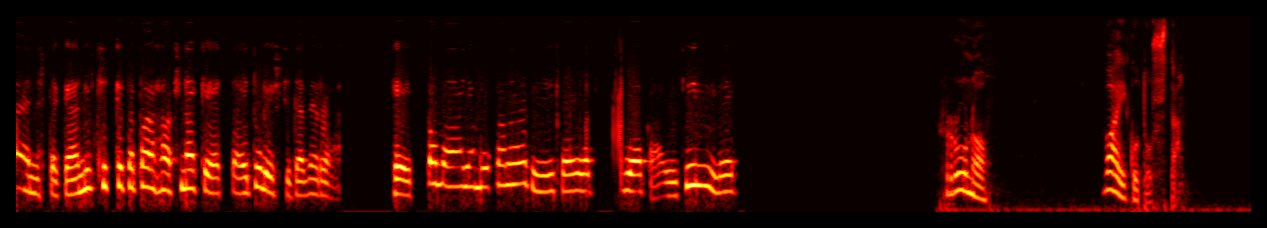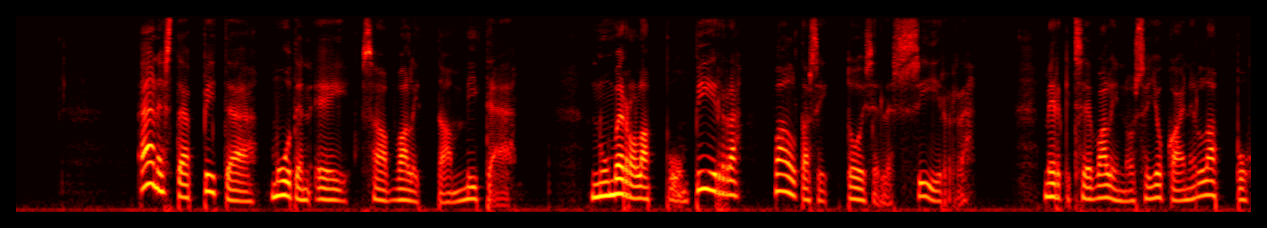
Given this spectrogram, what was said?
äänestäkää nyt sitten, että parhaaksi näkee, että ei tulisi sitä veroa. Heippa vaan ja mukavaa viikonloppua kaikille. Runo. Vaikutusta. Äänestää pitää, muuten ei saa valittaa mitään. Numerolappuun piirrä, valtasi toiselle siirrä. Merkitsee valinnoissa jokainen lappu.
